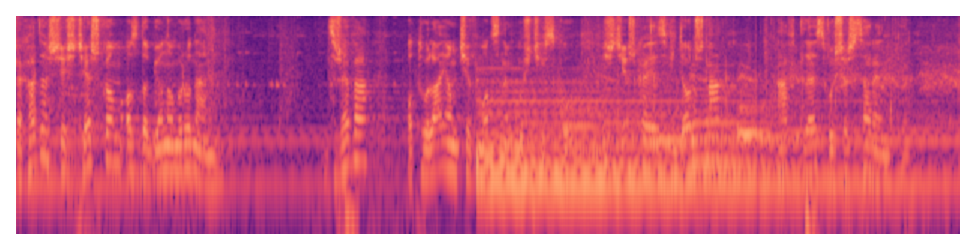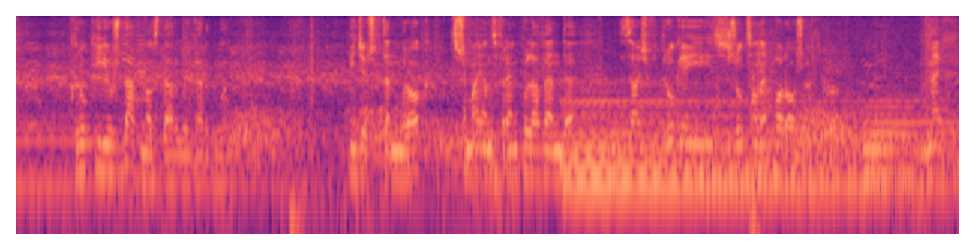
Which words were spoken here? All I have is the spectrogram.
Przechadzasz się ścieżką ozdobioną runami. Drzewa otulają cię w mocnym uścisku, ścieżka jest widoczna, a w tle słyszysz sarenkę. Kruki już dawno zdarły gardła. Idziesz w ten mrok, trzymając w ręku lawendę, zaś w drugiej zrzucone poroże. Mech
